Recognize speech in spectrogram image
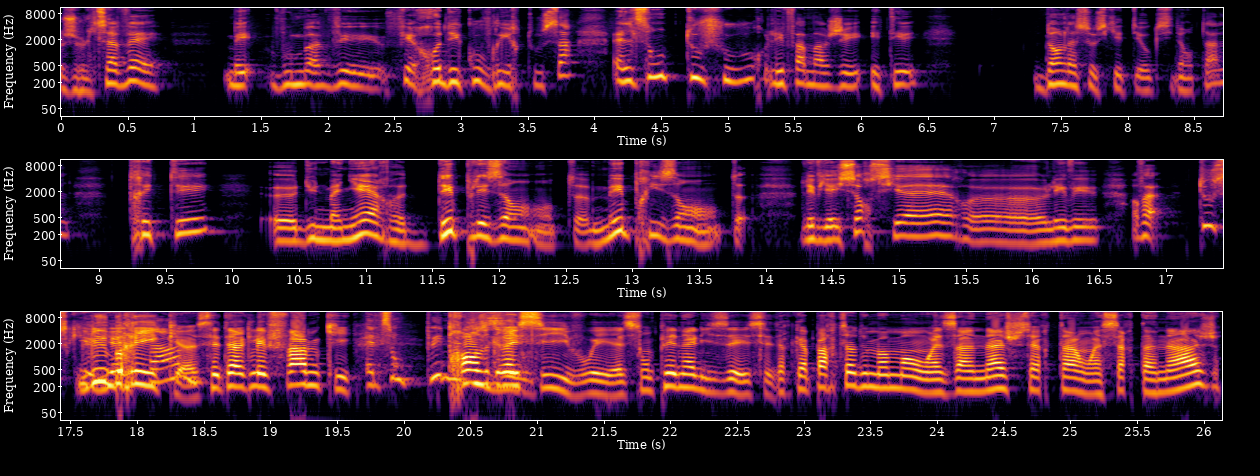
je le savais, mais vous m'avez fait redécouvrir tout ça. Elles ont toujours, les femmes âgées, été dans la société occidentale traitées euh, d'une manière déplaisante, méprisante. Les vieilles sorcières, euh, les enfin tout ce qui lubrique, c'est-à-dire que les femmes qui elles sont transgressives, oui, elles sont pénalisées. C'est-à-dire qu'à partir du moment où elles ont un âge certain ou un certain âge,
